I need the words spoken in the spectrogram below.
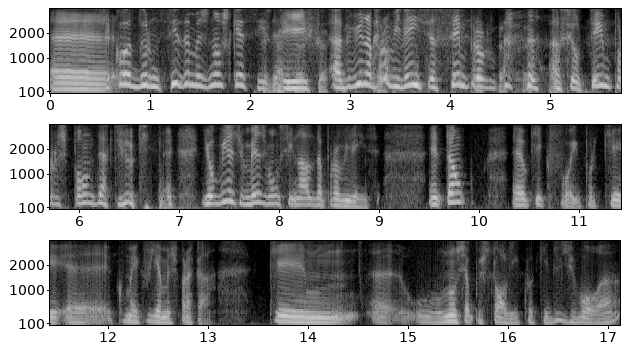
Uh, Ficou adormecida, mas não esquecida. Isso. A Divina Providência sempre, a seu tempo, responde àquilo que. Eu vejo mesmo um sinal da Providência. Então, uh, o que, que foi? Porque, uh, como é que viemos para cá? Que um, o Núncio Apostólico aqui de Lisboa,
